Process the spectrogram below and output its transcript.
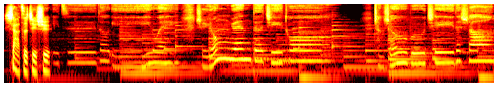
下次继续。以为是永远的寄托，承受不起的伤，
